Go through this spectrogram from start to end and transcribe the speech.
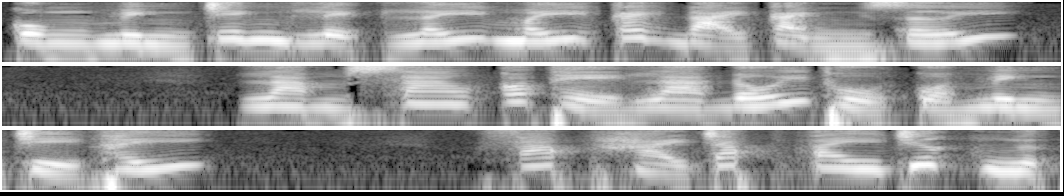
Cùng mình trinh lệch lấy mấy cách đại cảnh giới. Làm sao có thể là đối thủ của mình chỉ thấy. Pháp hải chắp tay trước ngực.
